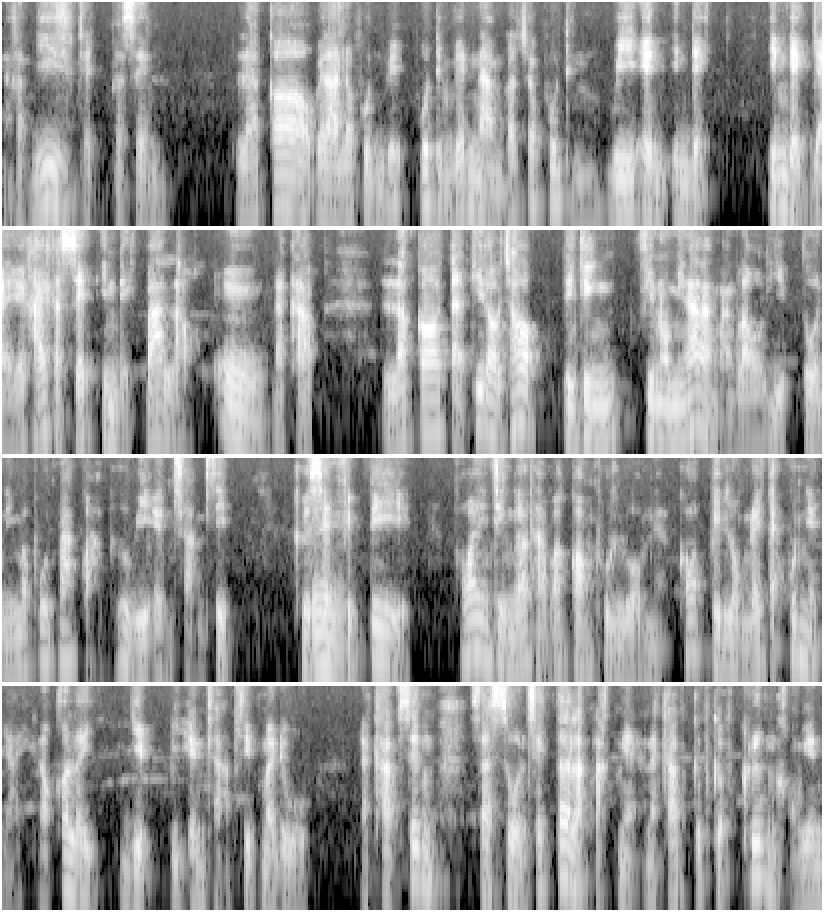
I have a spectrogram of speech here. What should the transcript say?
นะครับ 27% แล้วก็เวลาเราพูดพูดถึงเวียดนามก็จะพูดถึง VN Index Index ใหญ่คล้ายกับ SET Index บ้านเรานะครับ แล้วก็แต่ที่เราชอบจริงๆ FINNOMENA หลังๆ เราหยิบตัวนี้มาพูดมากกว่าคือ VN 30คือ SET 50 เพราะว่าจริงๆ แล้วถามว่ากองทุนรวมเนี่ยก็ไปลงได้แต่หุ้นใหญ่ๆ เราก็เลยหยิบ VN 30มาดูนะครับ ซึ่งสัดส่วน sector หลักๆ เนี่ยนะครับเกือบเกือบครึ่งของ VN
